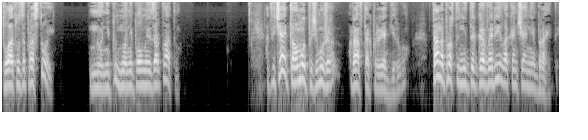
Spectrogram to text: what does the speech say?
плату за простой. но не, но не полную зарплату. Отвечает Талмуд, почему же Рав так прореагировал. Тана просто не договорил окончание Брайты.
